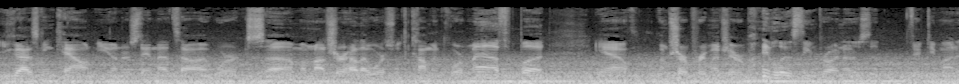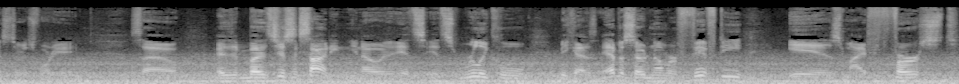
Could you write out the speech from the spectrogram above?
you guys can count, you understand that's how it works. Um, I'm not sure how that works with Common Core math, but you know, I'm sure pretty much everybody listening probably knows that 50 minus 2 is 48. So, but it's just exciting, you know. It's it's really cool because episode number 50 is my first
